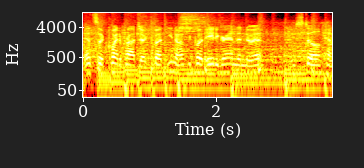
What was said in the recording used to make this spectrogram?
it's a, quite a project. But you know, if you put 80 grand into it, you still can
